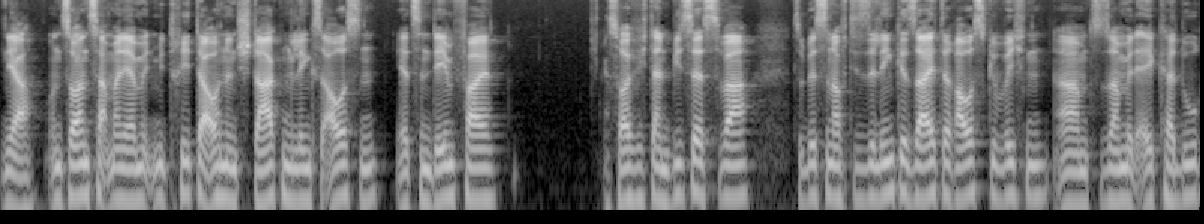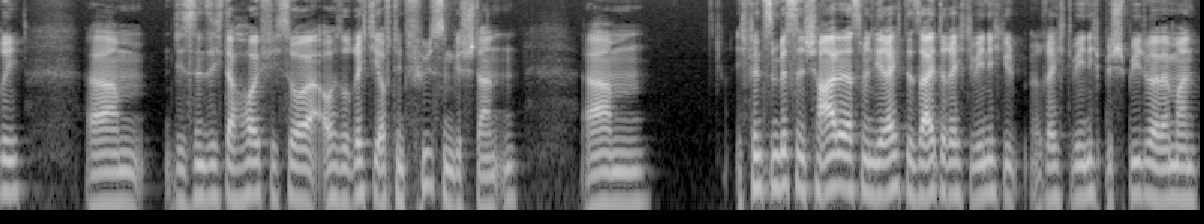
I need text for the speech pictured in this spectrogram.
ja, und sonst hat man ja mit Mitrita auch einen starken Linksaußen. Jetzt in dem Fall ist häufig dann Bises war, so ein bisschen auf diese linke Seite rausgewichen, ähm, zusammen mit El Kaduri. Ähm, die sind sich da häufig so, auch so richtig auf den Füßen gestanden. Ähm, ich finde es ein bisschen schade, dass man die rechte Seite recht wenig, recht wenig bespielt, weil wenn man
